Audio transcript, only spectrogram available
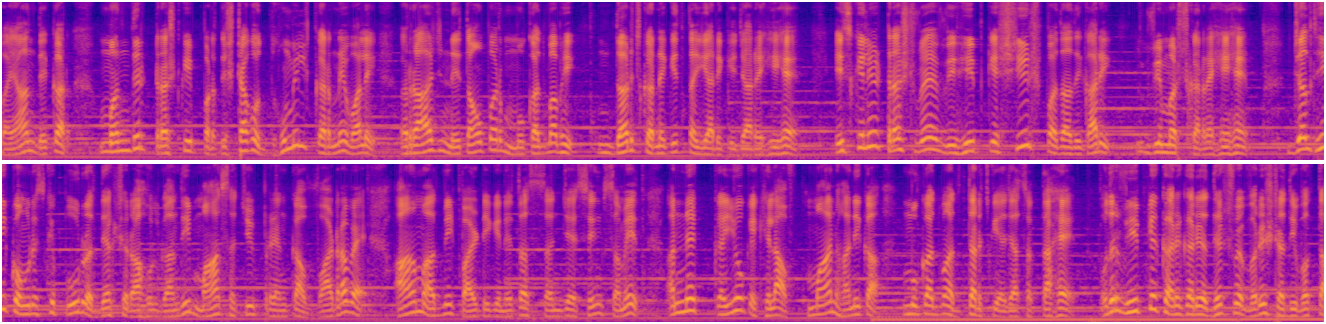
बयान देकर कर मंदिर ट्रस्ट की प्रतिष्ठा को धूमिल करने वाले राजनेताओं पर मुकदमा भी दर्ज करने की तैयारी की जा रही है। इसके लिए ट्रस्ट व विहिप के शीर्ष पदाधिकारी विमर्श कर रहे हैं। जल्द ही कांग्रेस के पूर्व अध्यक्ष राहुल गांधी, महासचिव प्रियंका वाड्रा व आम आदमी पार्टी के नेता संजय सिंह समेत अन्य कईयों के खिलाफ मानहानि का मुकदमा दर्ज किया जा सकता है। उधर वीप के कार्यकारी अध्यक्ष व वरिष्ठ अधिवक्ता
